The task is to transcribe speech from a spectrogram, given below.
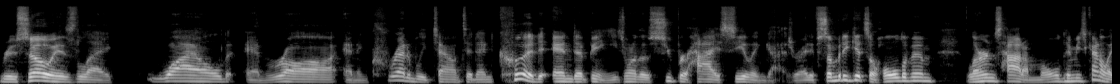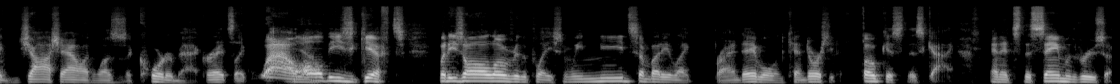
Rousseau is like wild and raw and incredibly talented and could end up being he's one of those super high ceiling guys right? If somebody gets a hold of him learns how to mold him he's kind of like josh allen was as a quarterback right? It's like wow yeah. all these gifts but he's all over the place and we need somebody like brian daboll and ken dorsey to focus this guy and it's the same with rousseau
